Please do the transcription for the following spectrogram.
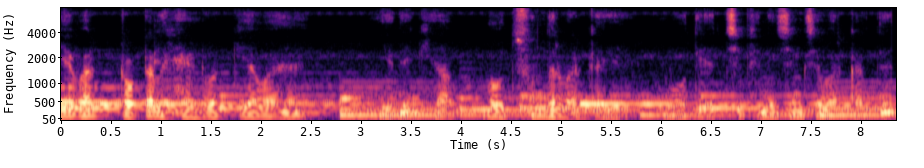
ये वर्क टोटल हैंड वर्क किया हुआ है। ये देखिए आप, बहुत सुंदर वर्क है ये। बहुत ही अच्छी फिनिशिंग से वर्क करते हैं।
